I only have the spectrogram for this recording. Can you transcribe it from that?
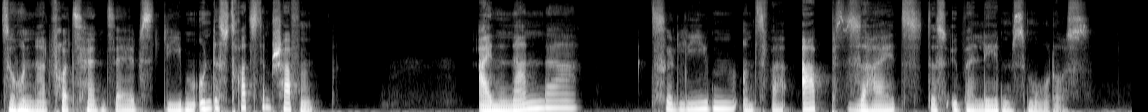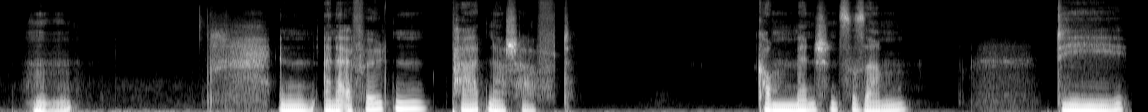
zu 100% selbst lieben und es trotzdem schaffen, einander zu lieben und zwar abseits des Überlebensmodus. Mhm. In einer erfüllten Partnerschaft kommen Menschen zusammen, die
